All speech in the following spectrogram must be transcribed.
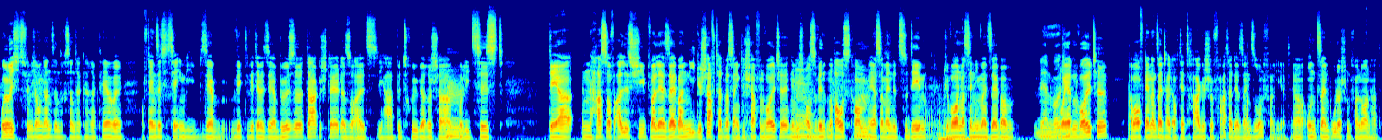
Ulrich finde ich auch ein ganz interessanter Charakter, weil auf der einen Seite ist er irgendwie sehr, wirkt, wird er sehr böse dargestellt, also als, ja, betrügerischer Mhm. Polizist, der einen Hass auf alles schiebt, weil er selber nie geschafft hat, was er eigentlich schaffen wollte, nämlich Mhm. aus Winden rauskommen. Mhm. Er ist am Ende zu dem geworden, was er niemals selber Werden wollte. werden wollte. Aber auf der anderen Seite halt auch der tragische Vater, der seinen Sohn verliert, ja, und seinen Bruder schon verloren hat.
